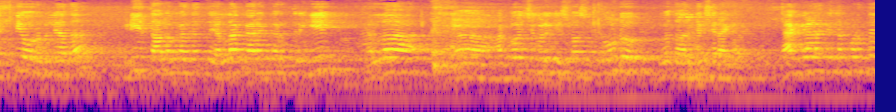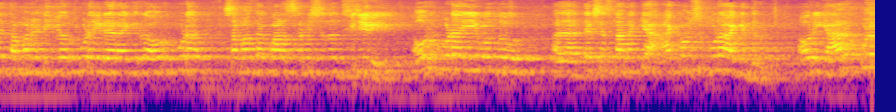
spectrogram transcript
ಶಕ್ತಿ ಅವರ ಬಲಿ ಅದ. ಇಡೀ ತಾಲೂಕಾದ್ಯಂತ ಎಲ್ಲ ಕಾರ್ಯಕರ್ತರಿಗೆ ಎಲ್ಲ ಆಕಾಂಕ್ಷಿಗಳಿಗೆ ವಿಶ್ವಾಸ ತಗೊಂಡು ಇವತ್ತು ಅಧ್ಯಕ್ಷರಾಗ್ಯಾರ ಯಾಕೆ ಹೇಳಕ್ಕೆ ಇಷ್ಟಪಡ್ತೇನೆ? ತಮ್ಮನಡಿಗೆ ಅವರು ಕೂಡ ಹಿರಿಯರಾಗಿದ್ರು. ಅವರು ಕೂಡ ಸಮಾಜಕ್ಕೆ ಬಹಳ ಶ್ರಮಿಸಿದ ಜೀವಿ. ಅವರು ಕೂಡ ಈ ಒಂದು ಅಧ್ಯಕ್ಷ ಸ್ಥಾನಕ್ಕೆ ಆಕಾಂಕ್ಷ ಕೂಡ ಆಗಿದ್ದರು. ಅವ್ರಿಗೆ ಯಾರು ಕೂಡ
